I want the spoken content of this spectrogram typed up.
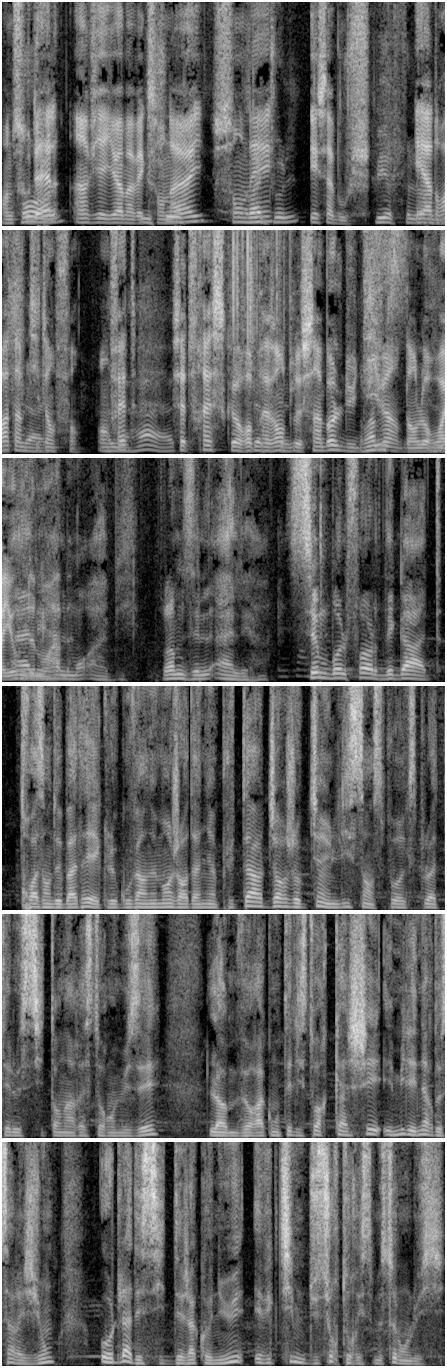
En dessous d'elle, un vieil homme avec son œil, son nez et sa bouche. Et à droite, un petit enfant. En fait, cette fresque représente le symbole du divin dans le royaume de Moab. Trois ans de bataille avec le gouvernement jordanien plus tard, George obtient une licence pour exploiter le site en un restaurant-musée. L'homme veut raconter l'histoire cachée et millénaire de sa région, au-delà des sites déjà connus et victimes du surtourisme selon lui.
